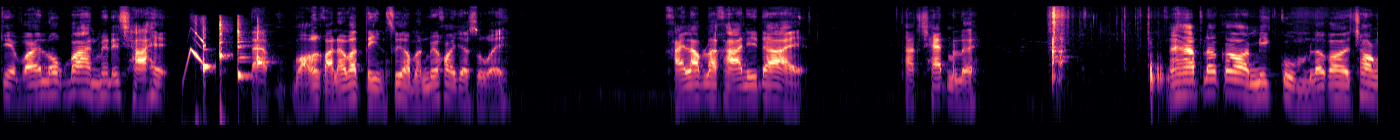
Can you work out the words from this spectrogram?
เก็บไว้โลกบ้านไม่ได้ใช้ แต่บอกไว้ก่อนนะว่าตีนเสื้อมันไม่ค่อยจะสวย ใครรับราคานี้ได้ ทักแชทมาเลยนะครับ แล้วก็มีกลุ่มแล้วก็ช่อง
